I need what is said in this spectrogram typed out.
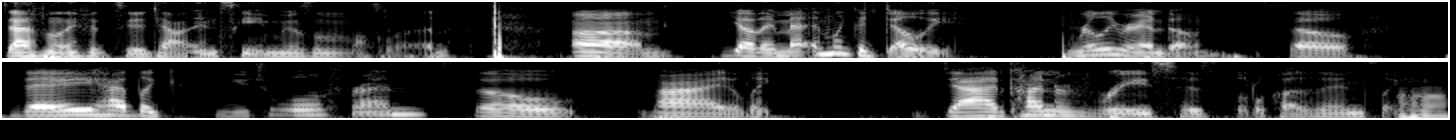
definitely fits the Italian scheme. He was a musclehead. Um, yeah, they met in like a deli, really random. So they had like mutual friends. So my like dad kind of raised his little cousins, like Uh-huh.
